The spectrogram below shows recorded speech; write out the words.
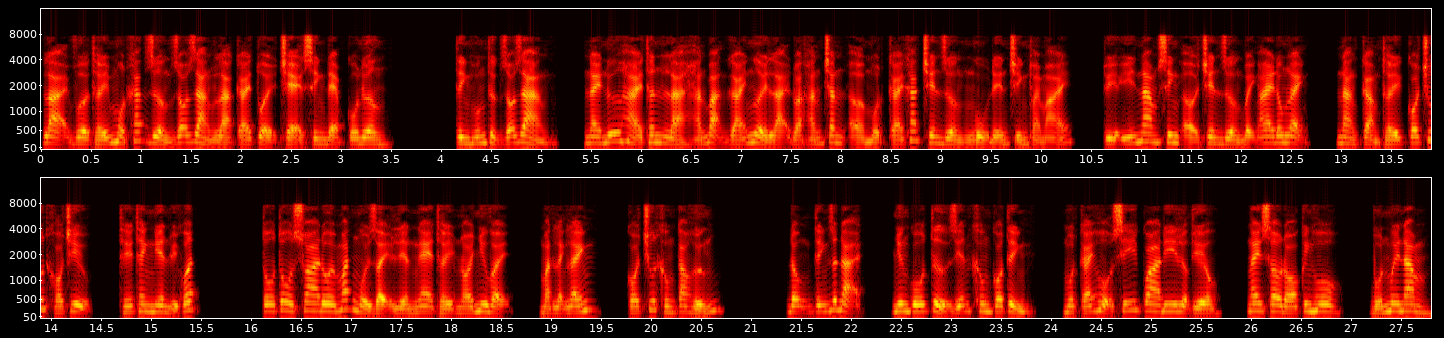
lại vừa thấy một khắc giường rõ ràng là cái tuổi trẻ xinh đẹp cô nương. Tình huống thực rõ ràng, này nữ hải thân là hắn bạn gái người lại đoạt hắn chân ở một cái khác trên giường ngủ đến chính thoải mái, tùy ý nam sinh ở trên giường bệnh ai đông lạnh, nàng cảm thấy có chút khó chịu, thế thanh niên ủy khuất. Tô Tô xoa đôi mắt ngồi dậy liền nghe thấy nói như vậy, mặt lạnh lãnh, có chút không cao hứng. Động tính rất đại, nhưng cố tử diễn không có tỉnh, một cái hộ sĩ qua đi lượng thiêu, ngay sau đó kinh hô, 40 năm,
